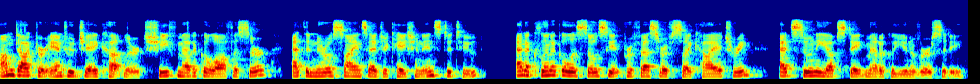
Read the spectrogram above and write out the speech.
I'm Dr. Andrew J. Cutler, Chief Medical Officer at the Neuroscience Education Institute and a Clinical Associate Professor of Psychiatry at SUNY Upstate Medical University.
